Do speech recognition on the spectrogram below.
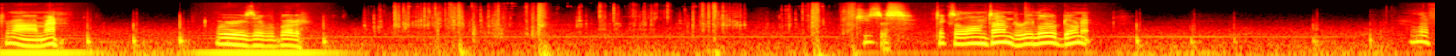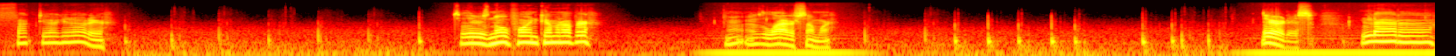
Come on, man. Where is everybody? Jesus. Takes a long time to reload, don't it? How the fuck do I get out of here? So there's no point coming up here? Oh, there's a ladder somewhere. There it is. Ladder.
